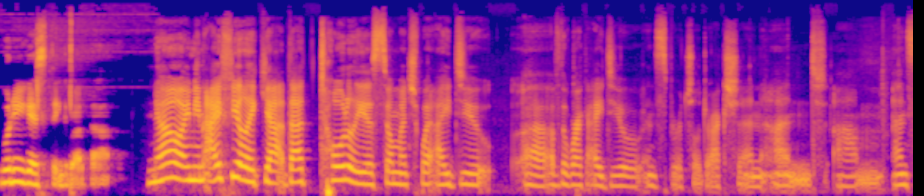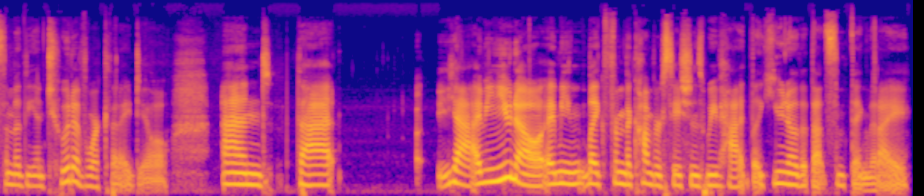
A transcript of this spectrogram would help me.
What do you guys think about that? No, I mean, I feel like yeah, that totally is so much what I do uh, of the work I do in spiritual direction and um, and some of the intuitive work that I do, and that yeah, I mean, you know, I mean, like from the conversations we've had, like you know that that's something that I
